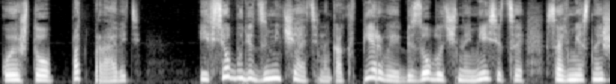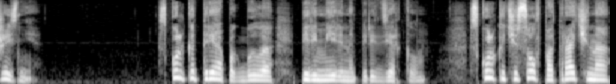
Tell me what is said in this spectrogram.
кое-что подправить, и все будет замечательно, как в первые безоблачные месяцы совместной жизни. Сколько тряпок было перемерено перед зеркалом. Сколько часов потрачено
